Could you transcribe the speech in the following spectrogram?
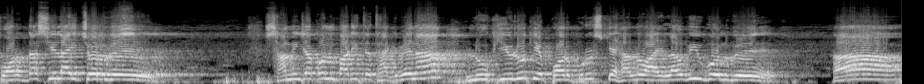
পর্দা সেলাই চলবে। স্বামী যখন বাড়িতে থাকবে না, লুকিয়ে লুকিয়ে পরপুরুষকে হ্যালো আই লাভ ইউ বলবে। হ্যাঁ।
